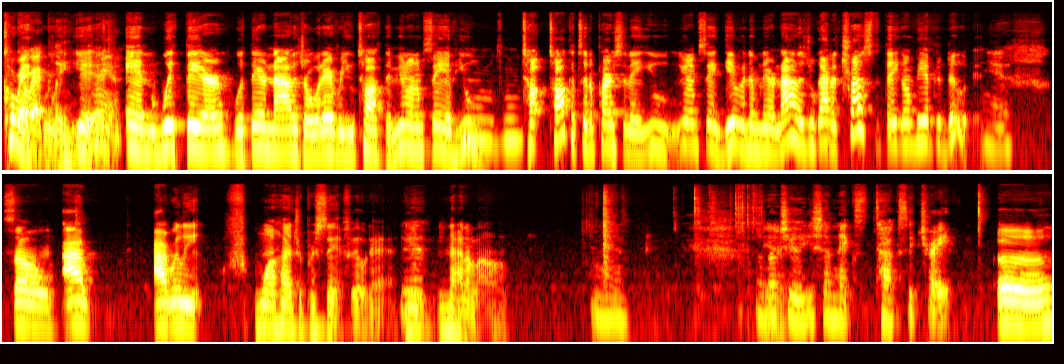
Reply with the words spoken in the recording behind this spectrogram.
correctly. correctly. Yeah. Yeah. And with their with their knowledge or whatever you taught them. You know what I'm saying? If you Mhm. talk, talking to the person and you you know what I'm saying, giving them their knowledge, you got to trust that they're gonna be able to do it. Yeah. So I I really 100% feel that Yeah. you're not alone. yeah. What about you? What's your next toxic trait? Uh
